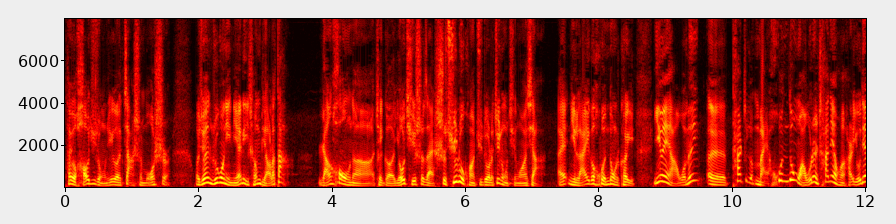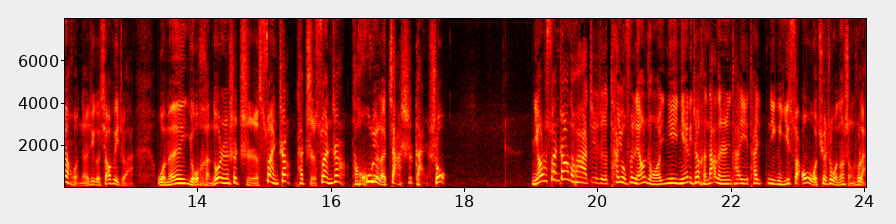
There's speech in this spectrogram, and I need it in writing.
它有好几种这个驾驶模式，我觉得如果你年里程比较的大，然后呢，这个尤其是在市区路况居多的这种情况下，哎，你来一个混动是可以，因为啊，我们呃，他这个买混动啊，无论插电混还是油电混的这个消费者啊，我们有很多人是只算账，他只算账，他忽略了驾驶感受。你要是算账的话，这这个他又分两种，你年里程很大的人，他一他那个一算，哦，我确实我能省出来。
